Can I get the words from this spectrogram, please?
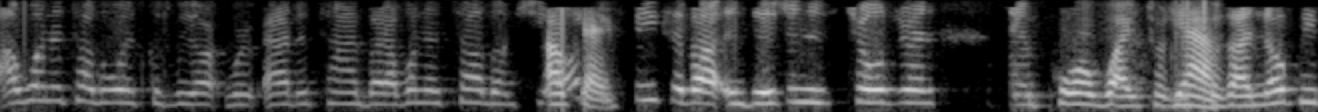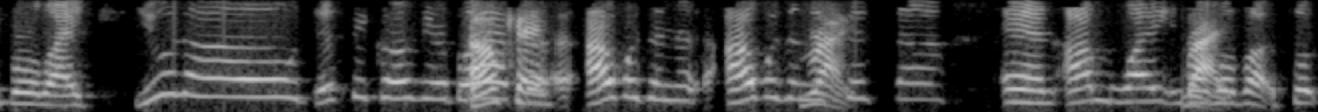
I want to tell the audience because we are we're out of time, but I want to tell them she Okay. also speaks about indigenous children and poor white children Yes. because I know people are like, you know, just because you're black, Okay. uh, I was in the I was in Right. the system and I'm white, and blah Right. blah blah. So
